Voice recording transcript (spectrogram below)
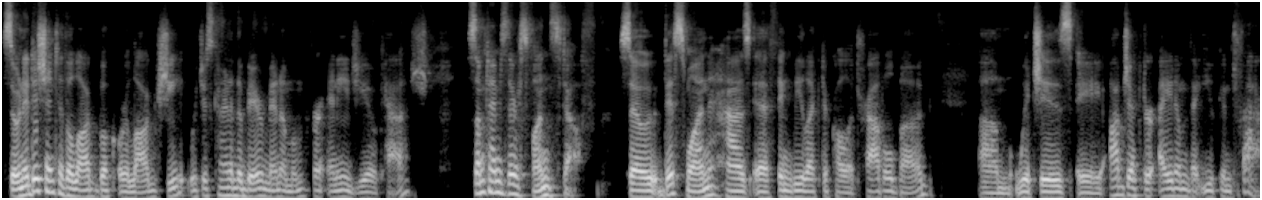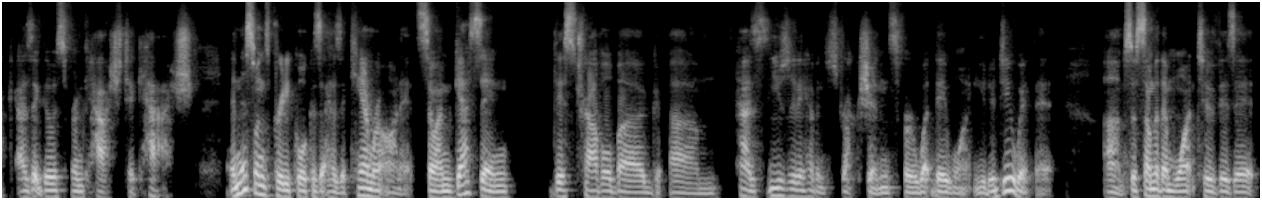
So in addition to the logbook or log sheet, which is kind of the bare minimum for any geocache, sometimes there's fun stuff. So this one has a thing we like to call a travel bug, um, which is a object or item that you can track as it goes from cache to cache. And this one's pretty cool because it has a camera on it. So I'm guessing this travel bug um, has, usually they have instructions for what they want you to do with it. Um, so some of them want to visit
